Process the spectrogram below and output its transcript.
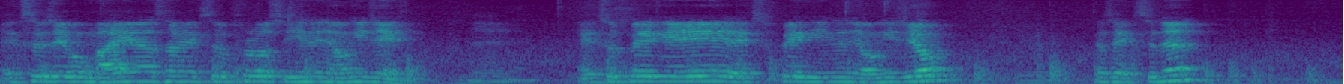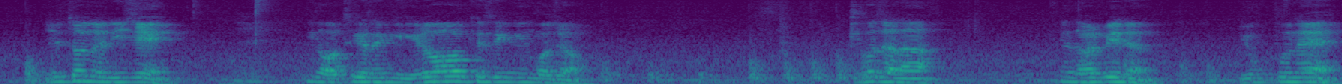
x제곱 마이너스 3x 플러스 2는 0이지. 네. x 빼기 1, x 빼기 2는 0이죠? 그래서 x는 1 또는 2지? 네. 이게 어떻게 생긴, 이렇게 생긴 거죠? 이거잖아. 이 넓이는 6분의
